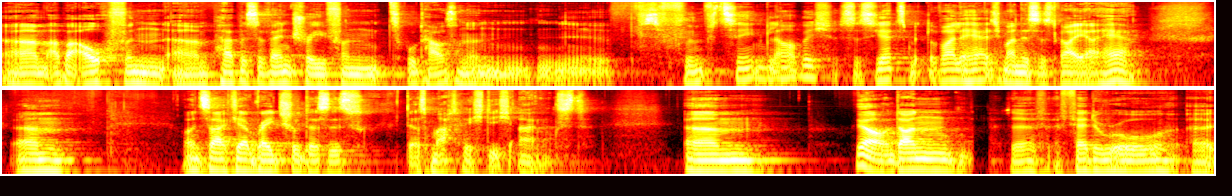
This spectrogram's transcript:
ähm, aber auch von ähm, Purpose of Entry von 2015, glaube ich. Es ist jetzt mittlerweile her. Ich meine, es ist drei Jahre her. Ähm, und sagt ja, Rachel, das ist, das macht richtig Angst. Ähm, ja, und dann der Federal äh,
